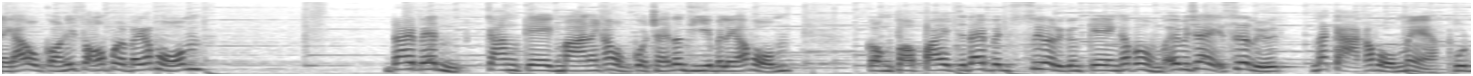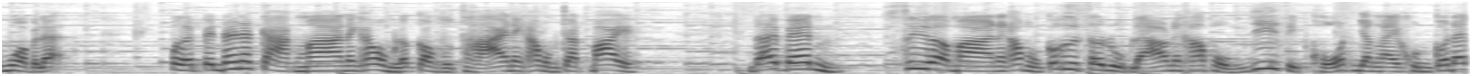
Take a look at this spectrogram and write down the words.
นะครับผมกล่องที่สองเปิดไปครับผม ได้เป็นกางเกงมานะครับผมกดใช้ทันทีไปเลยครับผมกล่องต่อไปจะได้เป็นเสื้อหรือกางเกงครับผมเอ้ยไม่ใช่เสื้อหรือหน้ากากครับผมแหมพูดมั่วไปแล้วเปิดเป็นได้หน้ากากมานะครับผมแล้วกล่องสุดท้ายนะครับผมจัดไป ได้เป็น สื้อมานะครับผมก็คือสรุปแล้วนะครับผม 20 โค้ดยังไงคุณก็ได้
